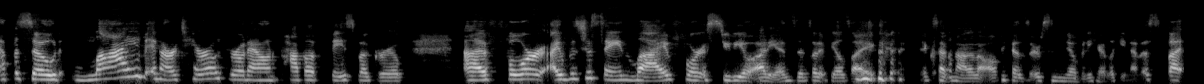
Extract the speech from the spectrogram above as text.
episode live in our Tarot Throwdown pop up Facebook group uh, for I was just saying live for a studio audience. That's what it feels like, except not at all because there's nobody here looking at us, but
